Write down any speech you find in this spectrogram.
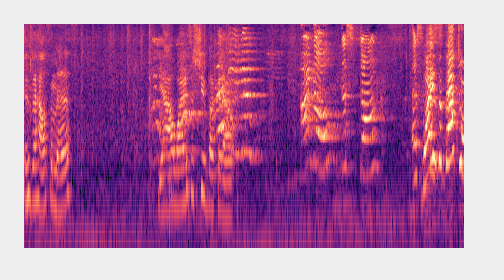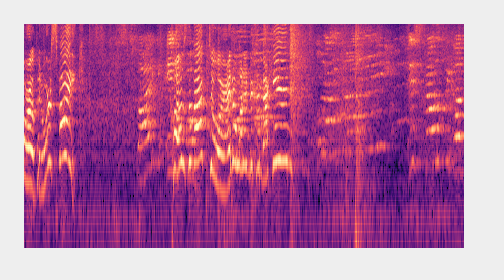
Is the house a mess? Yeah, why is the shoe bucket out? I know the skunk. A Why is the back door open? Where's Spike? spike is Close the back door. I don't want him to come back in. It smells because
